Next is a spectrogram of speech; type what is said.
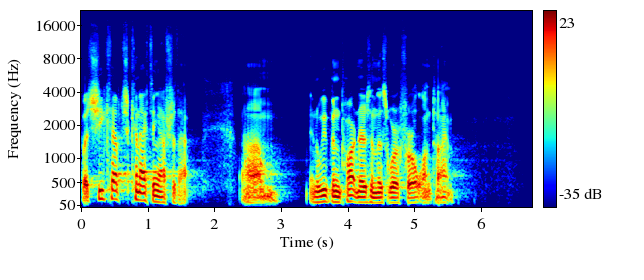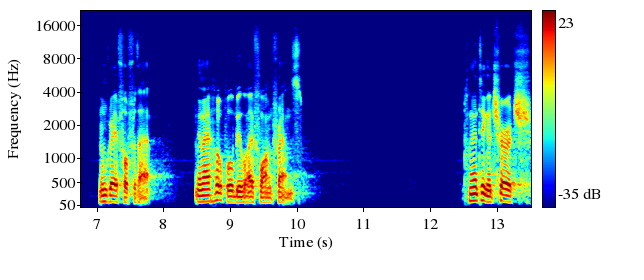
But she kept connecting after that. Um, and we've been partners in this work for a long time. I'm grateful for that. And I hope we'll be lifelong friends. Planting a church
